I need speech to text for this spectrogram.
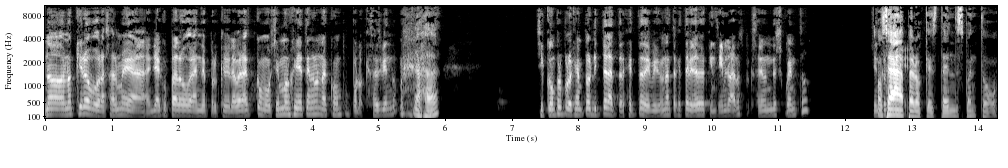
No, no quiero abrazarme a ya comprar algo grande porque la verdad, como si me urgía tener una compu, por lo que estás viendo. Ajá. si compro, por ejemplo, ahorita la tarjeta de video, una tarjeta de video de 15 mil baros porque sale un descuento. O sea, que- pero que esté en descuento.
